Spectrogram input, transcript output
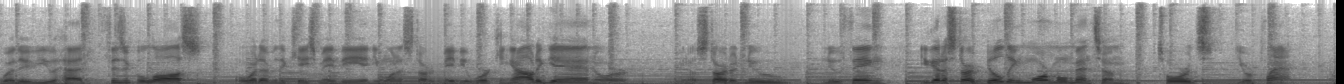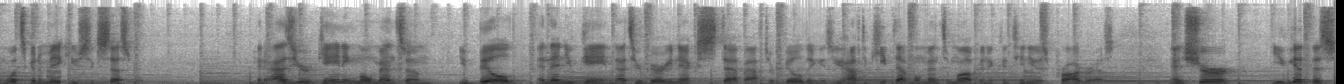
Whether you had physical loss or whatever the case may be, and you want to start maybe working out again or you know start a new new thing, you got to start building more momentum towards your plan and what's going to make you successful. And as you're gaining momentum, you build and then you gain. That's your very next step after building is you have to keep that momentum up in a continuous progress. And sure, you get this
